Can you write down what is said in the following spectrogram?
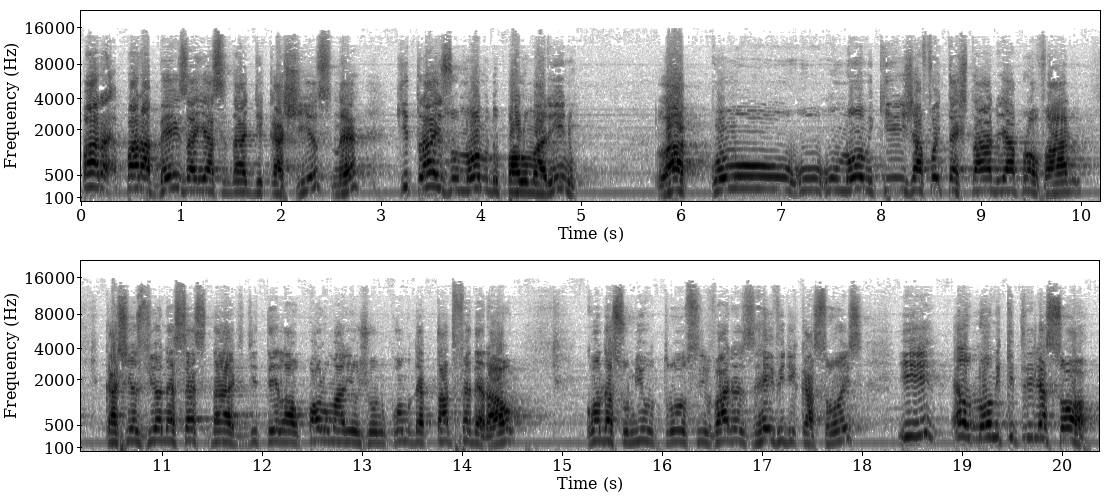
para, parabéns aí à cidade de Caxias, né? Que traz o nome do Paulo Marinho lá como um nome que já foi testado e aprovado. Caxias viu a necessidade de ter lá o Paulo Marinho Júnior como deputado federal. Quando assumiu, trouxe várias reivindicações. E é o nome que trilha só.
